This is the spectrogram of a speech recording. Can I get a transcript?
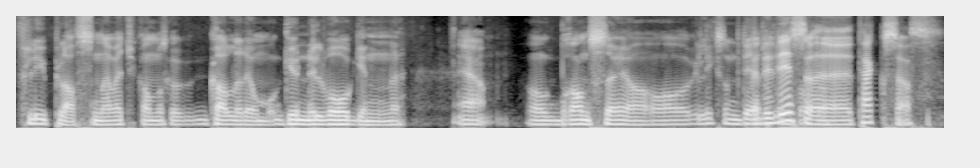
flyplassen, jeg vet ikke hva man skal kalle det, om Gunhild Vågen ja. og Brandsøya og liksom Er det det som er Texas?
